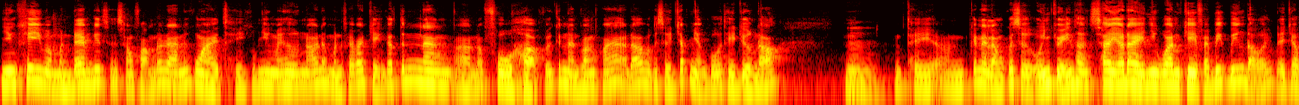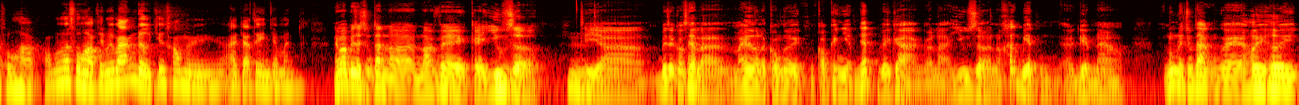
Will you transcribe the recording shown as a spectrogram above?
Nhưng khi mà mình đem cái sản phẩm đó ra nước ngoài thì cũng như Mai Hương nói đó mình phải phát triển các tính năng ờ, nó phù hợp với cái nền văn hóa ở đó và cái sự chấp nhận của thị trường đó. Ừ. thì ờ, cái này là một cái sự uyển chuyển thôi. Xây ở đây nhưng qua bên kia phải biết biến đổi để cho phù hợp. Không có phù hợp thì mới bán được chứ không thì ai trả tiền cho mình. Nếu mà bây giờ chúng ta nói về cái user Ừ. thì à, bây giờ có thể là Mai Hương là có người có kinh nghiệm nhất với cả gọi là user nó khác biệt ở điểm nào. Lúc này chúng ta cũng hơi hơi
